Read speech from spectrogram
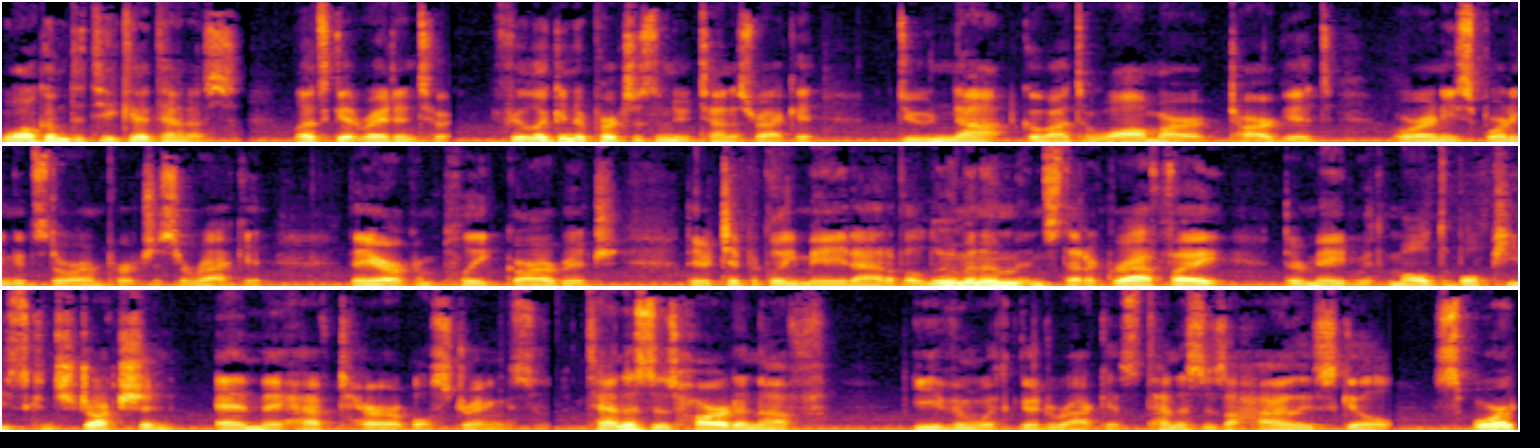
Welcome to TK Tennis. Let's get right into it. If you're looking to purchase a new tennis racket, do not go out to Walmart, Target, or any sporting goods store and purchase a racket. They are complete garbage. They're typically made out of aluminum instead of graphite. They're made with multiple piece construction and they have terrible strings. Tennis is hard enough even with good rackets. Tennis is a highly skilled sport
